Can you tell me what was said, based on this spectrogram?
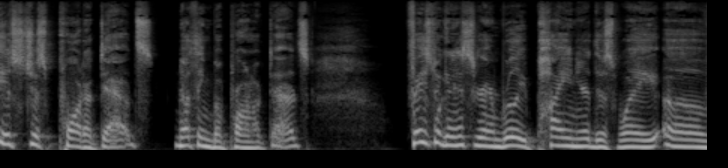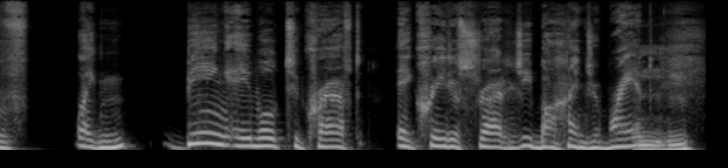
It's just product ads, nothing but product ads. Facebook and Instagram really pioneered this way of like m- being able to craft a creative strategy behind your brand. Mhm.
